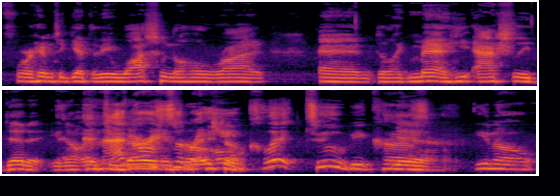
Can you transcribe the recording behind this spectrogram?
for him to get there. They watched him the whole ride, and they're like, "Man, he actually did it." You know, and it's that very goes to the whole clique too, because yeah, you know,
